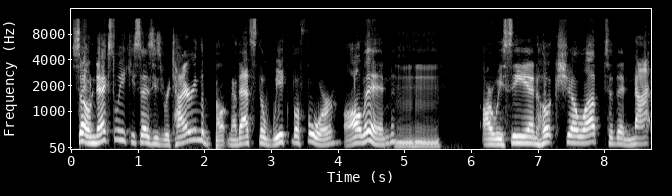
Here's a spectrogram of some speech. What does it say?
So next week he says he's retiring the belt. Now that's the week before All In. hmm Are we seeing Hook show up to then not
